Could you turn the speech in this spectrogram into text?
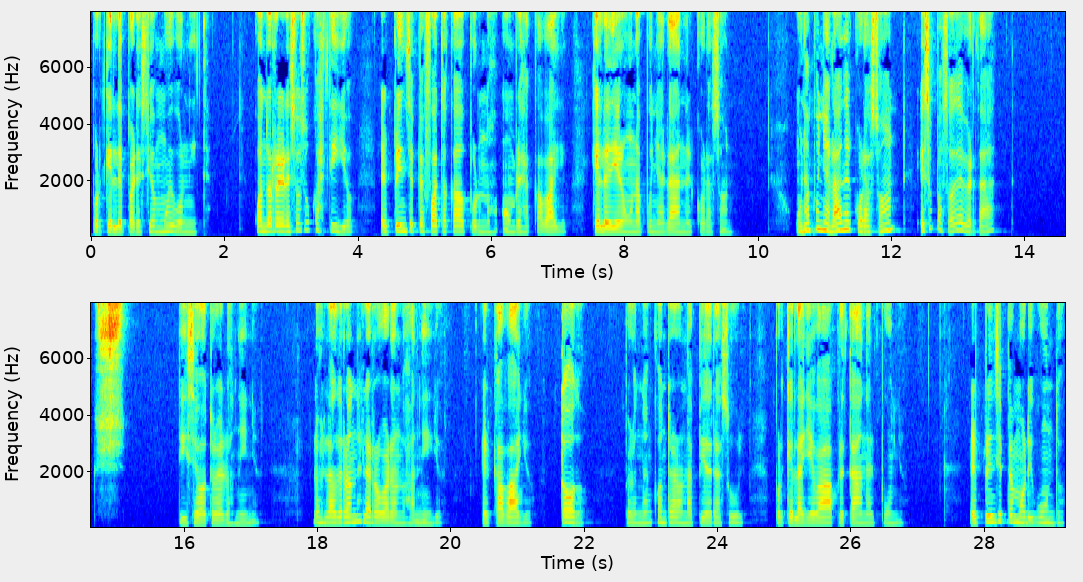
porque le pareció muy bonita. Cuando regresó a su castillo, el príncipe fue atacado por unos hombres a caballo que le dieron una puñalada en el corazón. ¿Una puñalada en el corazón? ¿Eso pasó de verdad? Shh, dice otro de los niños. Los ladrones le robaron los anillos, el caballo, todo, pero no encontraron la piedra azul porque la llevaba apretada en el puño. El príncipe moribundo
